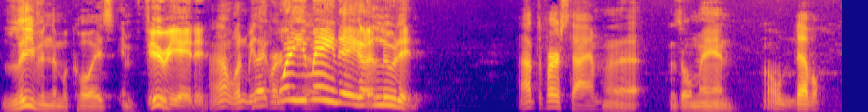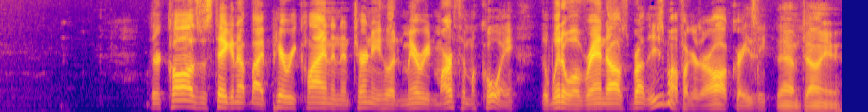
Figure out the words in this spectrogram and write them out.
leaving the McCoys infuriated. Well, wouldn't be the like, first what do you time. mean they got eluded? Not the first time. That. This old man. Old devil. Their cause was taken up by Perry Cline, an attorney who had married Martha McCoy, the widow of Randolph's brother. These motherfuckers are all crazy. Yeah, I'm telling you.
